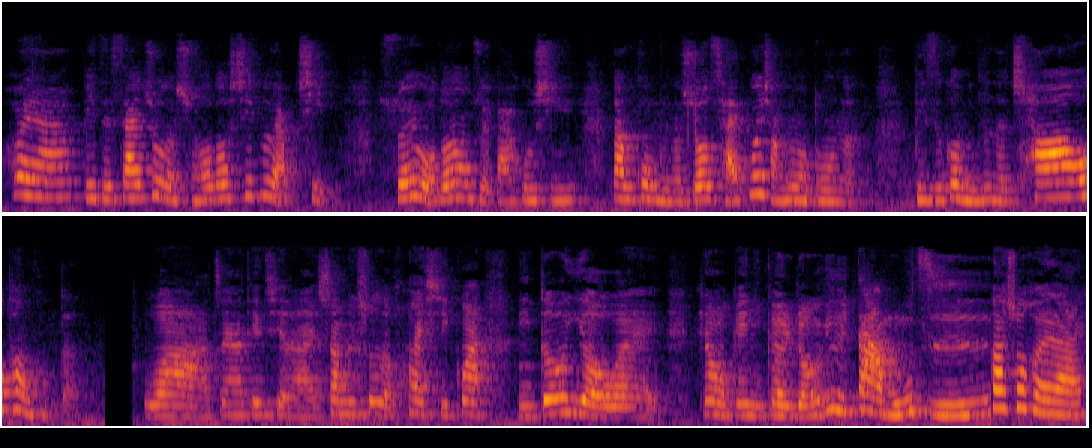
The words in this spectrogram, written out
会啊，鼻子塞住的时候都吸不了气，所以我都用嘴巴呼吸。但过敏的时候才不会想那么多呢。鼻子过敏真的超痛苦的。哇，这样听起来，上面说的坏习惯你都有哎，让我给你个荣誉大拇指。话说回来，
